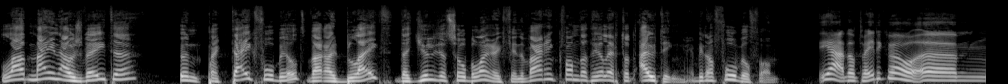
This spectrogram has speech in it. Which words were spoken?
Laat mij nou eens weten een praktijkvoorbeeld waaruit blijkt dat jullie dat zo belangrijk vinden. Waarin kwam dat heel erg tot uiting? Heb je daar een voorbeeld van? Ja, dat weet ik wel. Ehm,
